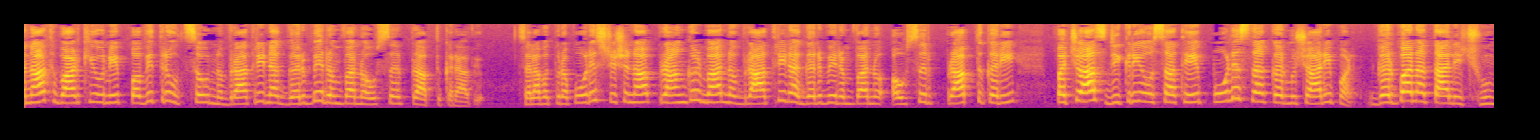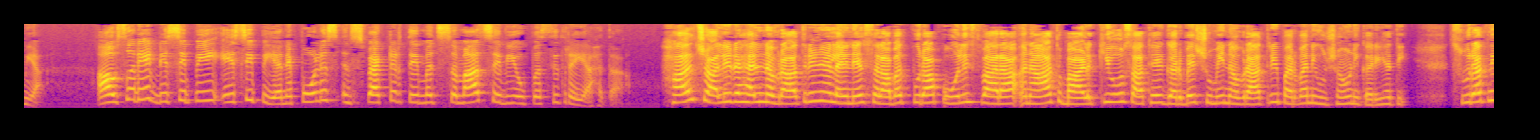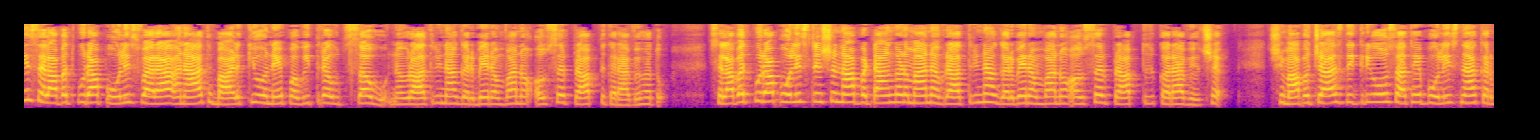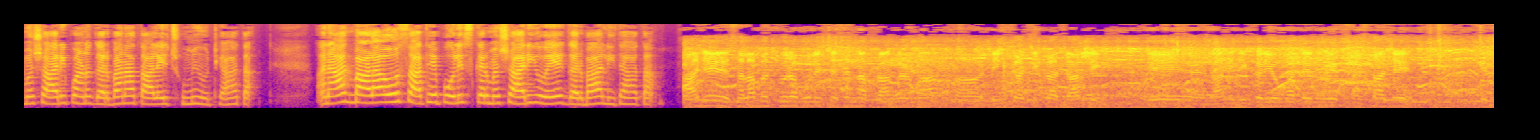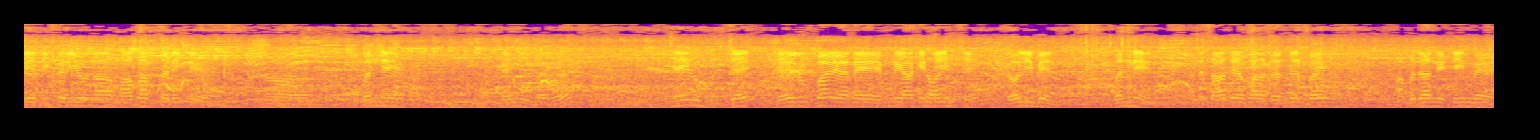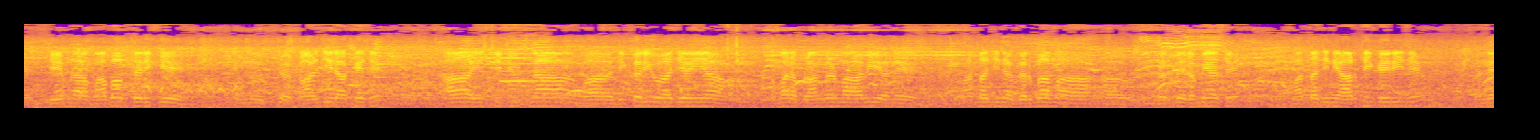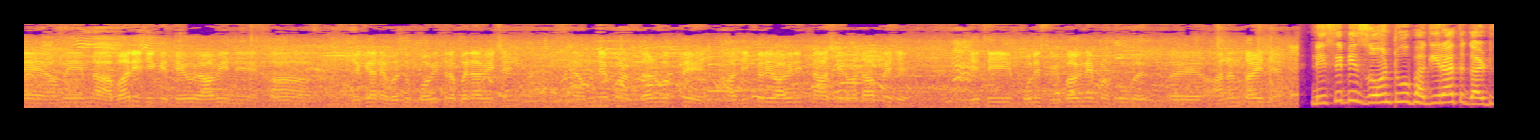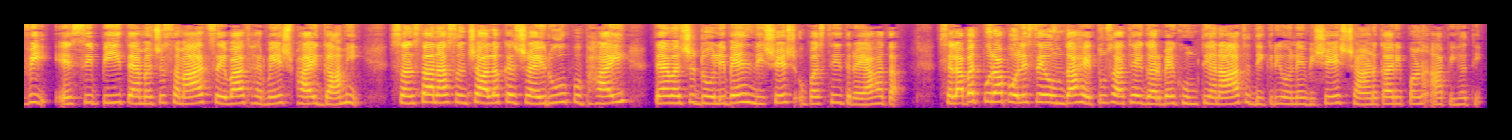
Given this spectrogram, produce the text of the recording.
અનાથ બાળકીઓને પવિત્ર ઉત્સવ નવરાત્રીના ગરબે રમવાનો અવસર પ્રાપ્ત કરાવ્યો. સલાબતપુરા પોલીસ સ્ટેશનના પ્રાંગણમાં નવરાત્રીના ગરબે રમવાનો અવસર પ્રાપ્ત કરી પચાસ દીકરીઓ સાથે પોલીસના કર્મચારી પણ ગરબાના તાલે ઝૂમ્યા. અવસરે ડીસીપી, એસીપી અને પોલીસ ઇન્સ્પેક્ટર તેમજ સમાજસેવીઓ ઉપસ્થિત રહ્યા હતા. હાલ ચાલી રહેલ નવરાત્રીને લઈને સલાબતપુરા પોલીસ દ્વારા અનાથ બાળકીઓ સાથે ગરબે ઝૂમી નવરાત્રી પર્વની ઉજવણી કરી હતી. સુરતની સલાબતપુરા પોલીસ દ્વારા અનાથ બાળકીઓને પવિત્ર ઉત્સવ નવરાત્રીના ગરબે રમવાનો અવસર પ્રાપ્ત કરાવ્યો હતો. સલાબતપુરા પોલીસ સ્ટેશનના પટાંગણમાં નવરાત્રીના ગરબે રમવાનો અવસર પ્રાપ્ત કરાવ્યો છે. જેમાં પચાસ દીકરીઓ સાથે પોલીસના કર્મચારી પણ ગરબાના તાલે ઝૂમી ઉઠ્યા હતા. અનાથ બાળાઓ સાથે પોલીસ કર્મચારીઓએ ગરબા લીધા હતા. આજે સલાબતપુરા પોલીસ સ્ટેશનના પ્રાંગણમાં ડિંકા ચીકા ચાર્લી જે નાની દીકરીઓ માટેનું એક સંસ્થા છે કે જે દીકરીઓના મા બાપ તરીકે બંને જયરૂપભાઈ. જય જયરૂપભાઈ અને એમની આખી ટીમ છે ડોલીબેન બંને. અને સાથે અમારા ધર્મેશભાઈ આ બધાની ટીમે જે એમના મા બાપ તરીકે એમનું કાળજી રાખે છે. આ ઇન્સ્ટિટ્યૂટના દીકરીઓ આજે અહીંયા અમારા પ્રાંગણમાં આવી અને માતાજીના ગરબામાં ગરબે રમ્યા છે. માતાજીની આરતી કરી છે અને અમે એમના આભારી છીએ કે તેઓએ આવીને આ જગ્યાને વધુ પવિત્ર બનાવી છે. અને અમને પણ દર વખતે આ દીકરીઓ આવી રીતના આશીર્વાદ આપે છે. જેથી પોલીસ વિભાગને પણ ખૂબ આનંદ થાય છે. DCP zone two Bhagirath Gadhvi, ACP તેમજ સમાજ સેવા ધર્મેશભાઈ ગામી, સંસ્થાના સંચાલક જયરૂપભાઈ તેમજ ડોલીબેન વિશેષ ઉપસ્થિત રહ્યા હતા. સલાબતપુરા પોલીસે ઉમદા હેતુ સાથે ગરબે ઘૂમતી અનાથ દીકરીઓને વિશેષ જાણકારી પણ આપી હતી.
